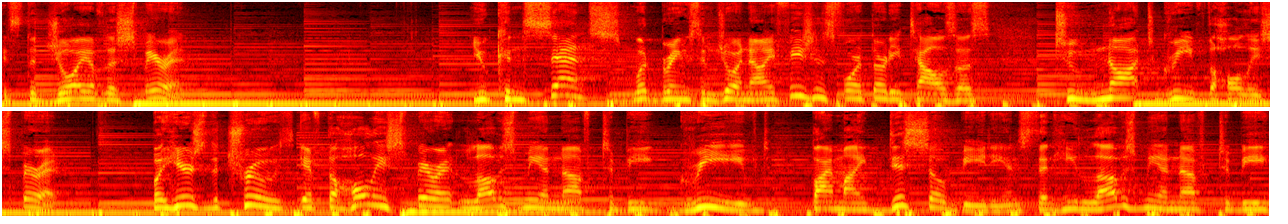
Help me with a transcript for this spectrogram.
it's the joy of the spirit. You can sense what brings him joy. Now Ephesians 4:30 tells us to not grieve the Holy Spirit. But here's the truth, if the Holy Spirit loves me enough to be grieved by my disobedience, then he loves me enough to be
